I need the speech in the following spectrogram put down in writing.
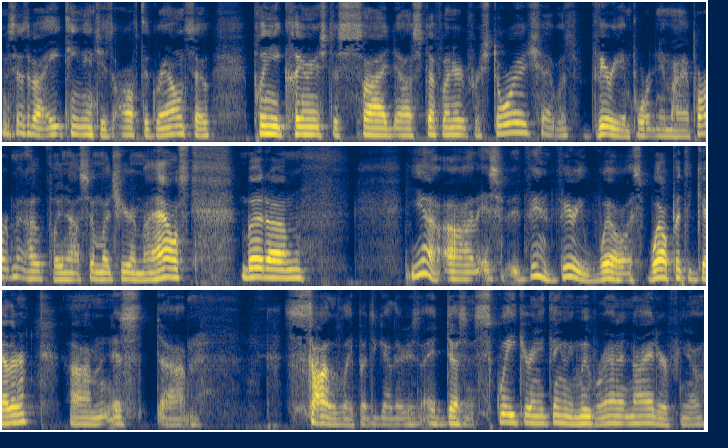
it says about 18 inches off the ground, so plenty of clearance to slide uh, stuff under it for storage. That was very important in my apartment. Hopefully not so much here in my house, but um, yeah, uh, it's been very well. It's well put together. Um, it's um, solidly put together. It doesn't squeak or anything. We move around at night, or if you know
